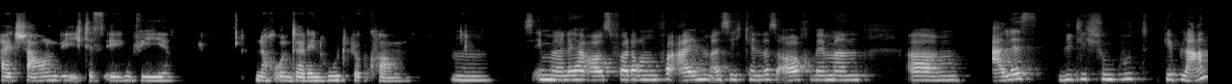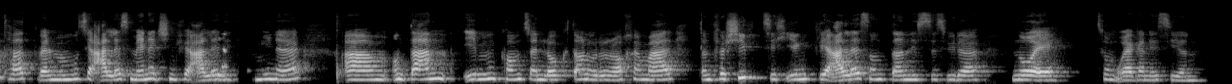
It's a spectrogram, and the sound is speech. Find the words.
halt schauen, wie ich das irgendwie noch unter den Hut bekomme. Mhm. Das ist immer eine Herausforderung, vor allem, also ich kenne das auch, wenn man ähm, alles wirklich schon gut geplant hat, weil man muss ja alles managen für alle ja. die Termine. Ähm, und dann eben kommt so ein Lockdown oder noch einmal, dann verschiebt sich irgendwie alles und dann ist es wieder neu zum Organisieren.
